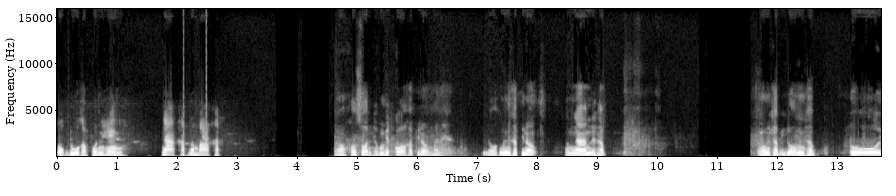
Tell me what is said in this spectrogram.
ตกดูครับฝนแห้งยากครับลำบากครับเอาะขอส้นให้ผมเฮ็ดกอครับพี่น้องบาดนี้ดอกนึงครับ พี่น้องงามๆเลยครับเอาเลยครับ อีกดอกนึงครับ โอ้ย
